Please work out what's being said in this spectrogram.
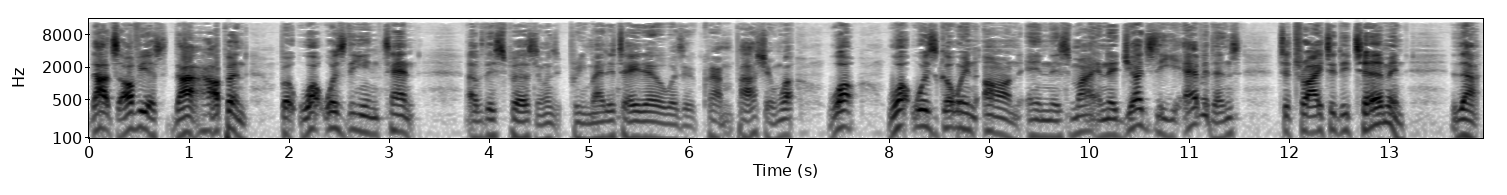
that's obvious, that happened, but what was the intent of this person? Was it premeditated or was it crime passion? What, what, what was going on in this mind? And they judge the evidence to try to determine that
